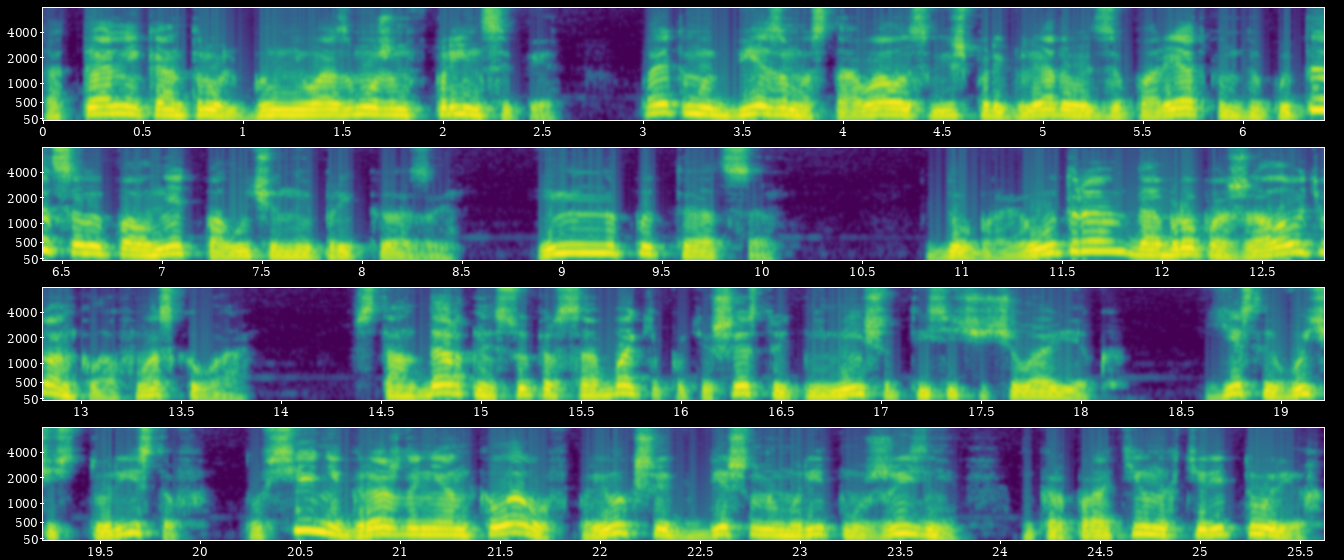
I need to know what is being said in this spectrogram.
Тотальный контроль был невозможен в принципе, поэтому безам оставалось лишь приглядывать за порядком да пытаться выполнять полученные приказы. Именно пытаться. Доброе утро, добро пожаловать в Анклав Москва. В стандартной суперсобаке путешествует не меньше тысячи человек. Если вычесть туристов, то все они граждане анклавов, привыкшие к бешеному ритму жизни на корпоративных территориях,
